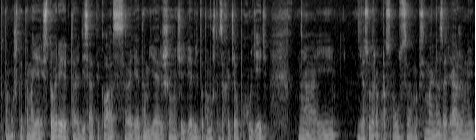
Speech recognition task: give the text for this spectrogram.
Потому что это моя история, это 10 класс, летом я решил начать бегать, потому что захотел похудеть, а, и я с утра проснулся, максимально заряженный,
